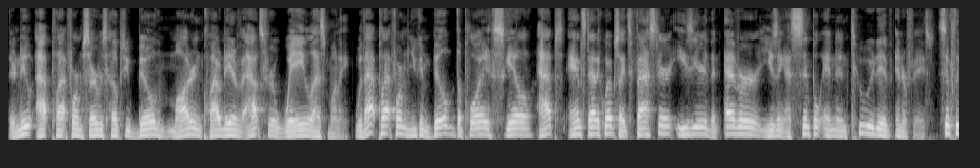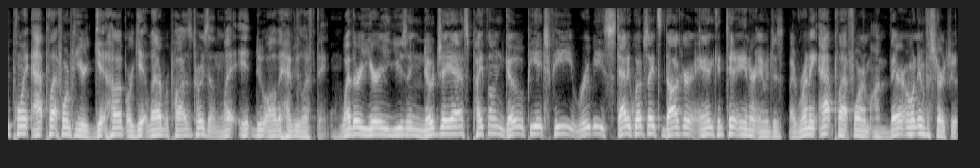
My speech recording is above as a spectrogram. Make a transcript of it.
Their new app platform service helps you build modern cloud native apps for way less money. With App Platform, you can build, deploy, scale apps and static websites faster, easier than ever using a simple and intuitive interface. Simply point App Platform to your GitHub or GitLab repositories and let it do all the heavy lifting. Whether you're using Node.js, Python, Go, PHP, Ruby, static websites, Docker, and container images, by running App Platform on their own infrastructure,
